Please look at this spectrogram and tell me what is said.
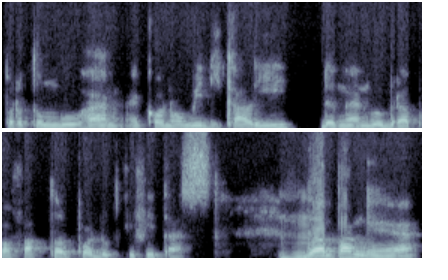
pertumbuhan ekonomi dikali dengan beberapa faktor produktivitas. Mhm. Gampangnya,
